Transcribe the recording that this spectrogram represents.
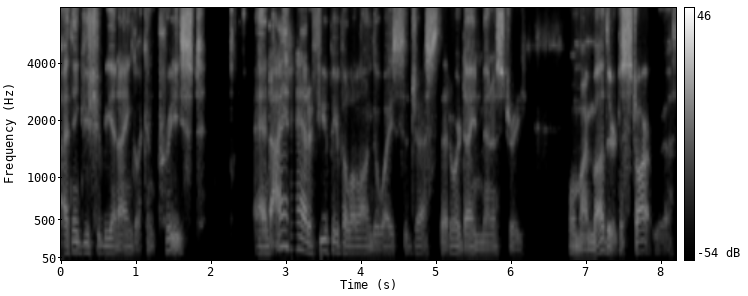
I think you should be an Anglican priest. And I had had a few people along the way suggest that ordained ministry, well, my mother to start with,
